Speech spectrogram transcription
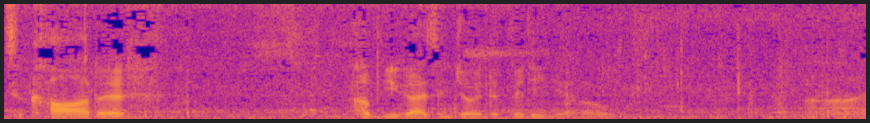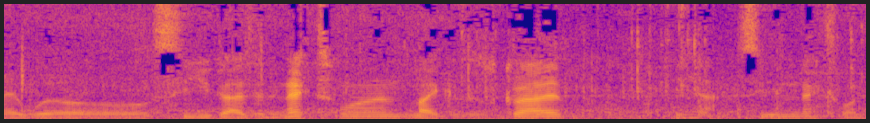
to Cardiff. I hope you guys enjoyed the video. I will see you guys in the next one. Like and subscribe. Yeah, see you in the next one.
